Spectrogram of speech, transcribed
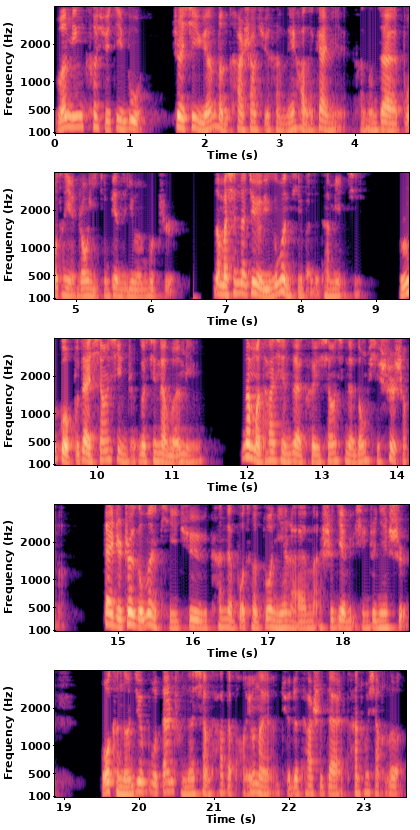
文明、科学进步这些原本看上去很美好的概念，可能在波特眼中已经变得一文不值。那么，现在就有一个问题摆在他面前：如果不再相信整个现代文明，那么他现在可以相信的东西是什么？带着这个问题去看待波特多年来满世界旅行这件事，我可能就不单纯的像他的朋友那样觉得他是在贪图享乐，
